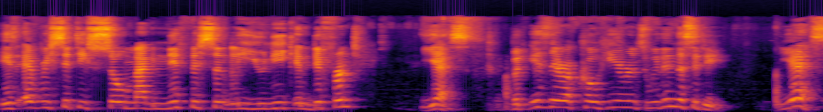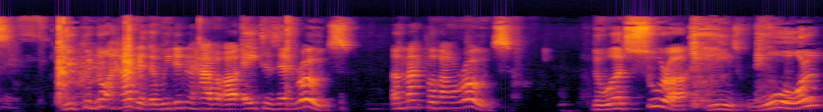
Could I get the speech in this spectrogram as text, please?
Is every city so magnificently unique and different? Yes. But is there a coherence within the city? Yes. You could not have it that we didn't have our A to Z roads, a map of our roads. The word surah means wall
